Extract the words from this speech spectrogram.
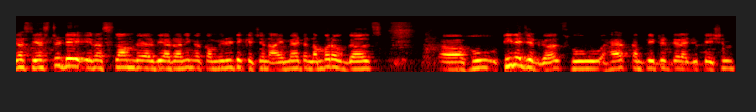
Just yesterday in a slum where we are running a community kitchen, I met a number of girls uh, who teenager girls who have completed their education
